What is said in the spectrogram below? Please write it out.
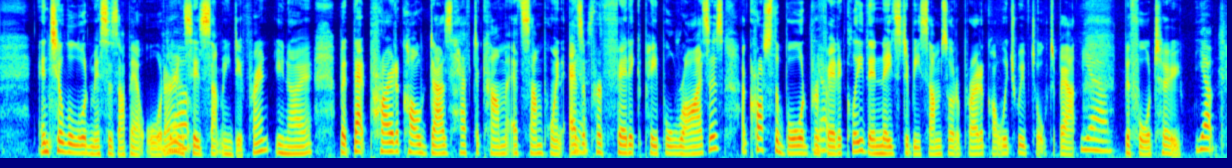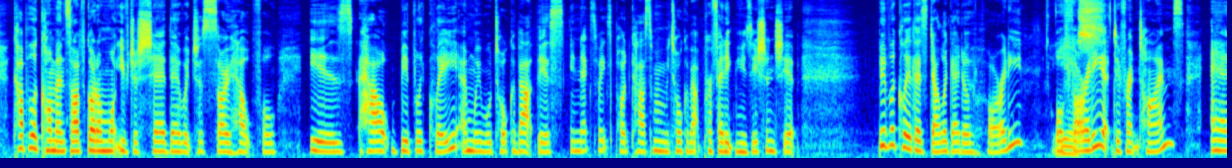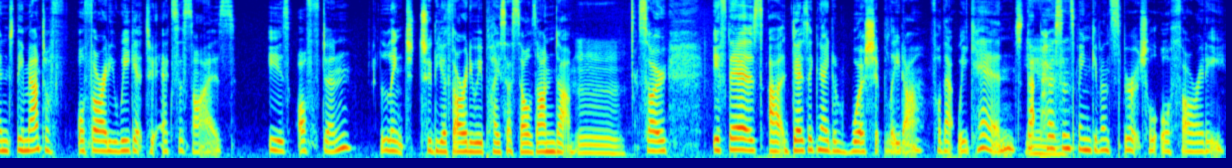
Until the Lord messes up our order and says something different, you know. But that protocol does have to come at some point as Yes. a prophetic people rises across the board prophetically. There needs to be some sort of protocol, which we've talked about Yeah. before too. Yep. Couple of comments I've got on what you've just shared there, which is so helpful, is how biblically, and we will talk about this in next week's podcast when we talk about prophetic musicianship. Biblically, there's delegated authority, authority Yes. at different times, and the amount of authority we get to exercise is often linked to the authority we place ourselves under. Mm. So, if there's a designated worship leader for that weekend, that Yeah. person's been given spiritual authority.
